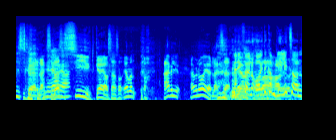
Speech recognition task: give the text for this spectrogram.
elsker å gjøre lekser. Ja, Det er så sykt gøy. Og så er jeg sånn, ja, men åh, jeg vil jo jeg vil også gjøre lekser. Men jeg føler òg det kan bli litt sånn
